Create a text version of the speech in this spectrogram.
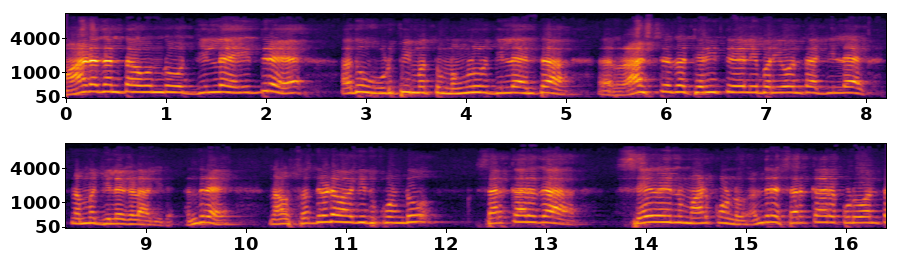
ಮಾಡದಂಥ ಒಂದು ಜಿಲ್ಲೆ ಇದ್ದರೆ ಅದು ಉಡುಪಿ ಮತ್ತು ಮಂಗಳೂರು ಜಿಲ್ಲೆ ಅಂತ ರಾಷ್ಟ್ರದ ಚರಿತ್ರೆಯಲ್ಲಿ ಬರೆಯುವಂಥ ಜಿಲ್ಲೆ ನಮ್ಮ ಜಿಲ್ಲೆಗಳಾಗಿದೆ. ಅಂದರೆ ನಾವು ಸದೃಢವಾಗಿದ್ದುಕೊಂಡು ಸರ್ಕಾರದ ಸೇವೆಯನ್ನು ಮಾಡಿಕೊಂಡು, ಅಂದರೆ ಸರ್ಕಾರ ಕೊಡುವಂಥ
